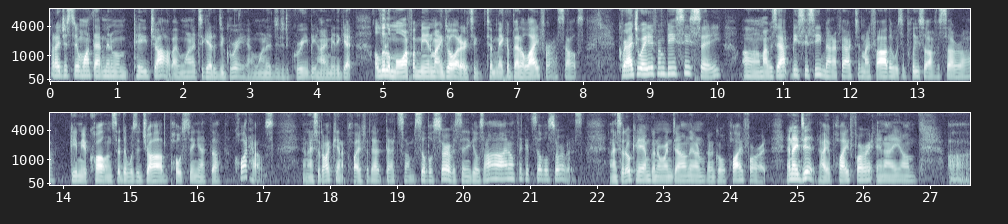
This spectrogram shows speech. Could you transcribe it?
but I just didn't want that minimum paid job. I wanted to get a degree. I wanted a degree behind me to get a little more for me and my daughter to, to make a better life for ourselves. Graduated from BCC. Um, I was at BCC, matter of fact, and my father, who was a police officer, uh, gave me a call and said there was a job posting at the courthouse. And I said, oh, I can't apply for that. That's um, civil service. And he goes, ah, I don't think it's civil service. And I said, okay, I'm going to run down there. I'm going to go apply for it. And I did. I applied for it, and I um, uh,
